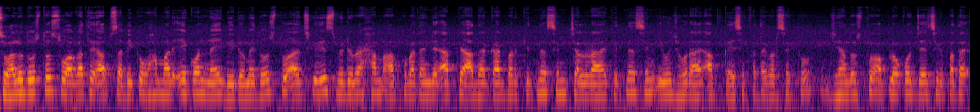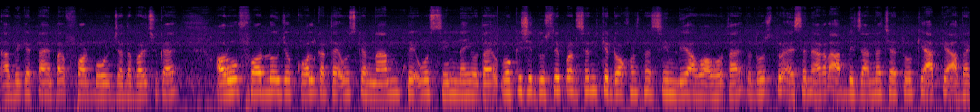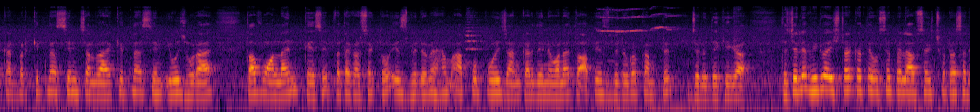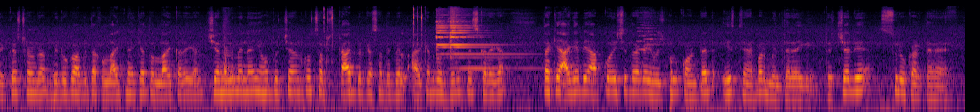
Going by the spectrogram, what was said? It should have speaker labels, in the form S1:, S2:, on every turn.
S1: So hello दोस्तों, स्वागत है आप सभी को हमारे एक और नई वीडियो में। दोस्तों, आज के इस वीडियो में हम आपको बताएँगे आपके आधार कार्ड पर कितना सिम चल रहा है, कितना सिम यूज़ हो रहा है, आप कैसे पता कर सकते हो? जी हाँ दोस्तों, आप लोगों को जैसे कि पता है, अभी के टाइम पर फ्रॉड बहुत ज़्यादा बढ़ चुका है और वो फ्रॉड लोग जो कॉल करता है, उसका नाम पे वो सिम नहीं होता है। वो किसी दूसरे पर्सन के डॉक्यूमेंट्स में सिम लिया हुआ होता है। तो दोस्तों, ऐसे में अगर आप भी जानना चाहते हो कि आपके आधार कार्ड पर कितना सिम चल रहा है, कितना सिम यूज़ हो रहा है तो आप ऑनलाइन कैसे पता कर सकते हो? इस वीडियो में हम आपको पूरी जानकारी देने वाला है तो आप इस वीडियो को कंप्लीट ज़रूर देखिएगा। तो चलिए, वीडियो स्टार्ट करते हैं। उससे पहले आपसे एक छोटा सा रिक्वेस्ट करूँगा, वीडियो को अभी तक लाइक नहीं किया तो लाइक करेगा चैनल में नहीं हो तो चैनल को सब्सक्राइब करके साथ बेल आइकन को ज़रूर प्रेस करेगा ताकि आगे भी आपको इसी तरह का यूजफुल कंटेंट इस चैनल पर मिलते रहेगी। तो चलिए, शुरू करते हैं।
